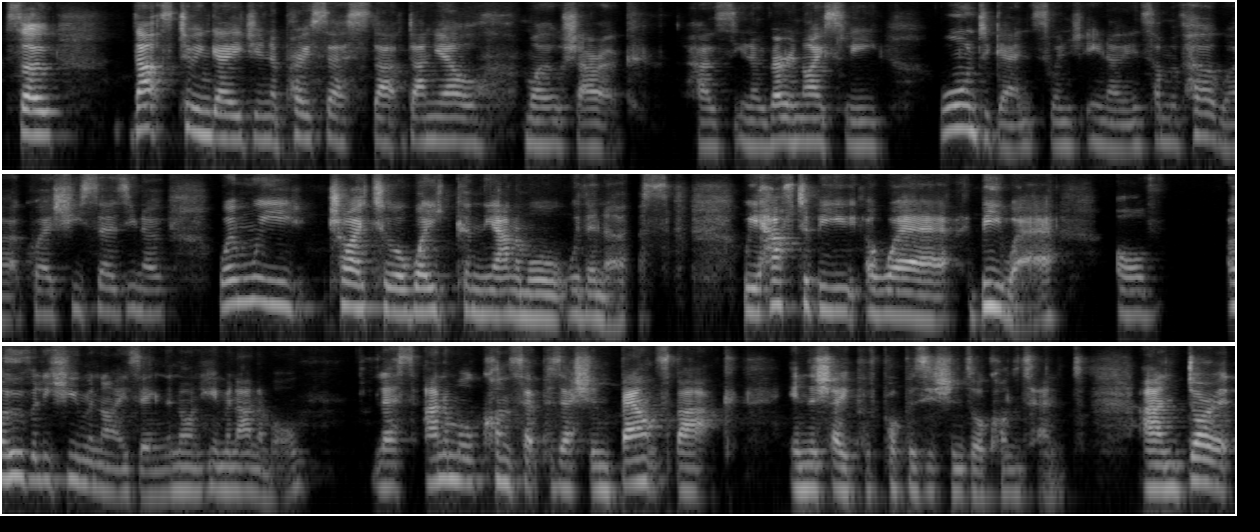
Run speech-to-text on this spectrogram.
So that's to engage in a process that Danielle Moyal-Sharrock has, you know, very nicely warned against when you know in some of her work where she says you know when we try to awaken the animal within us we have to be aware beware of overly humanizing the non-human animal lest animal concept possession bounce back in the shape of propositions or content. And Dorit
